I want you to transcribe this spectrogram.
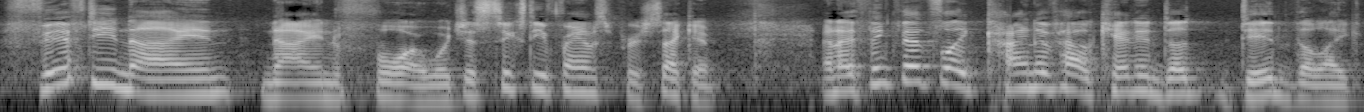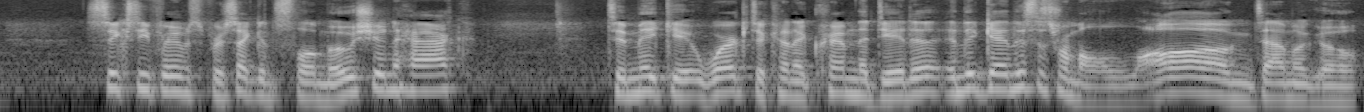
5994, which is 60 frames per second. And I think that's like kind of how Canon did the like 60 frames per second slow motion hack to make it work to kind of cram the data. And again, this is from a long time ago.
